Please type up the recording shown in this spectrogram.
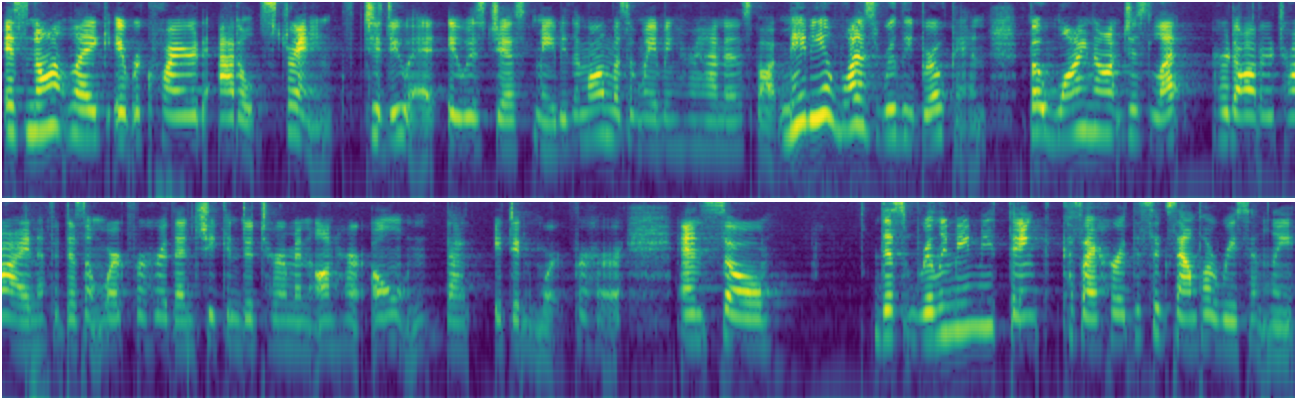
it's not like it required adult strength to do it. It was just maybe the mom wasn't waving her hand in a spot. Maybe it was really broken, but why not just let her daughter try? And if it doesn't work for her, then she can determine on her own that it didn't work for her. And so this really made me think because I heard this example recently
